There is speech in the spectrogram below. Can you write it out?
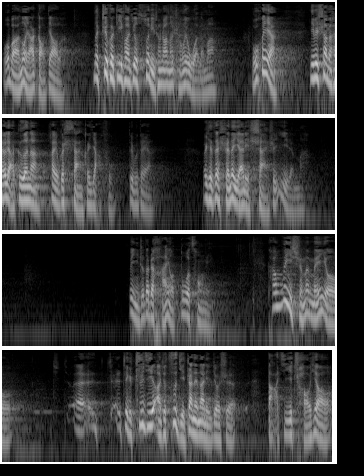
我把诺亚搞掉了，那这块地方就顺理成章能成为我的吗？不会呀，因为上面还有俩哥呢，还有个闪和雅夫，对不对呀？而且在神的眼里，闪是异人嘛。所以你知道这韩有多聪明？他为什么没有，呃，这这个直接啊，就自己站在那里就是打击嘲笑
